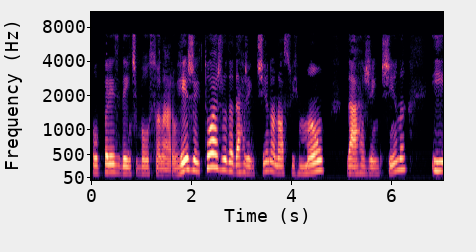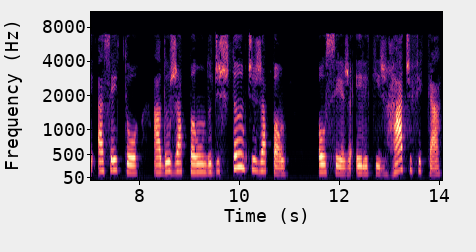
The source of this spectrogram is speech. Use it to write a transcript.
o presidente Bolsonaro rejeitou a ajuda da Argentina, nosso irmão da Argentina, e aceitou a do Japão, do distante Japão. Ou seja, ele quis ratificar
